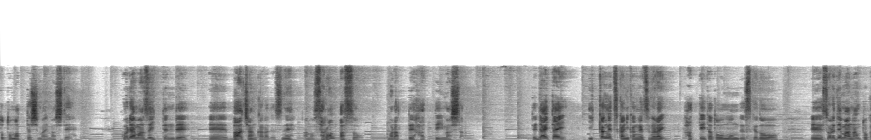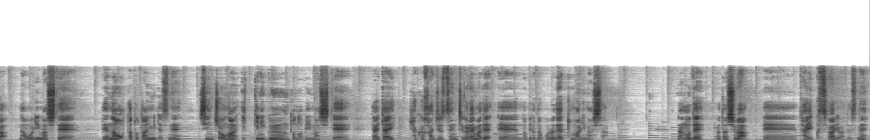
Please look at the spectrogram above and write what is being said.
と止まってしまいまして、これはまずいってんで、えー、ばあちゃんからですね、あの、サロンパスをもらって貼っていました。で、大体1ヶ月か2ヶ月ぐらい貼っていたと思うんですけど、えー、それでまあなんとか治りまして、で、治った途端にですね、身長が一気にぐーんと伸びまして、だいたい180センチぐらいまで、えー、伸びたところで止まりました。なので、私は、えー、体育座りはですね、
